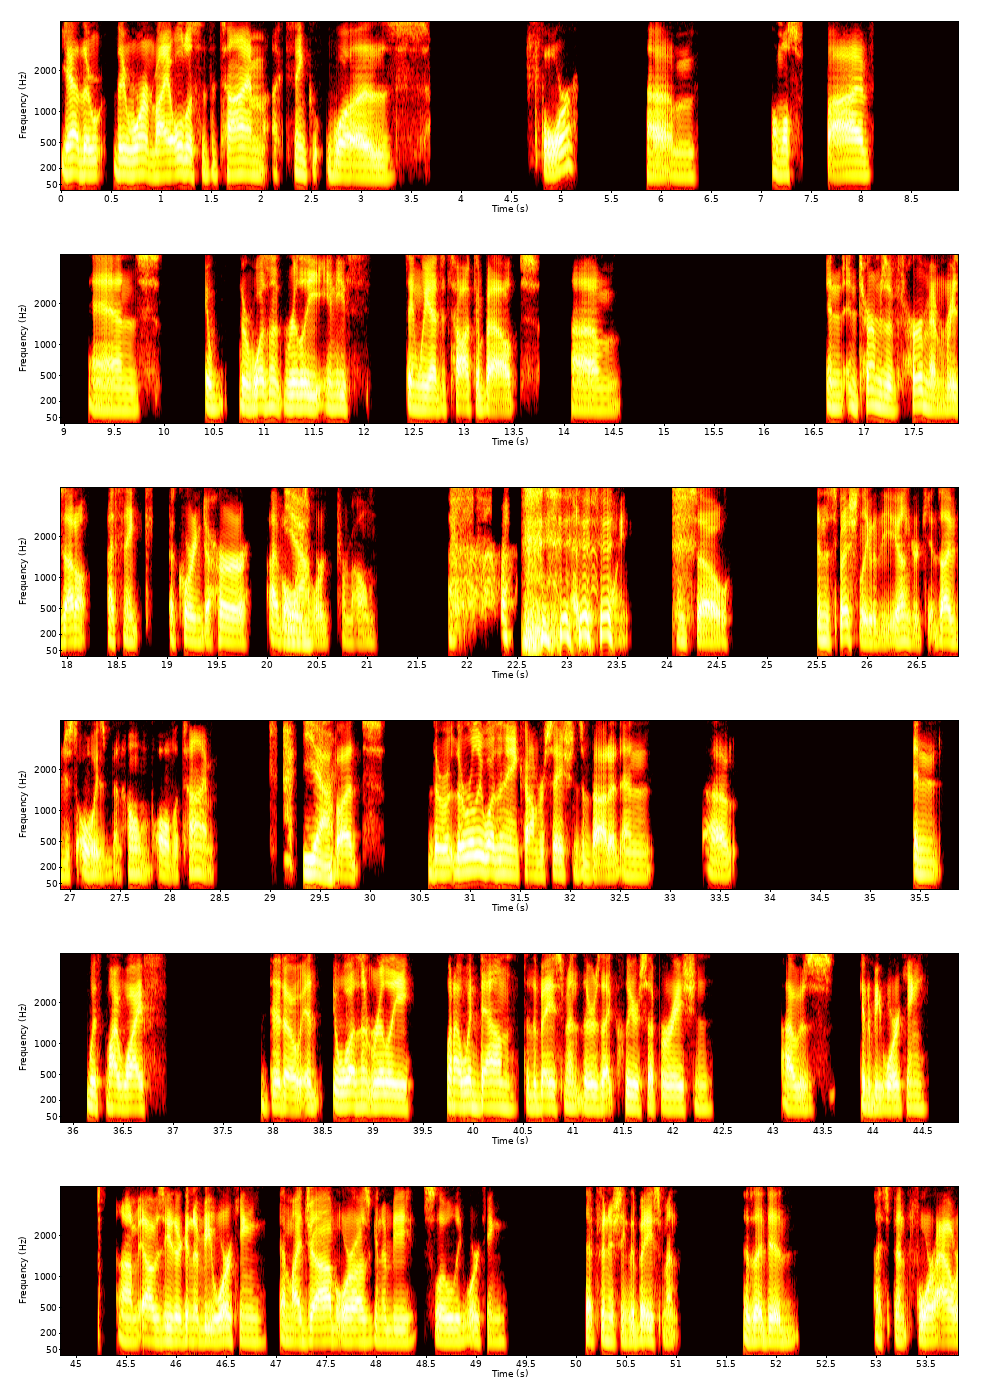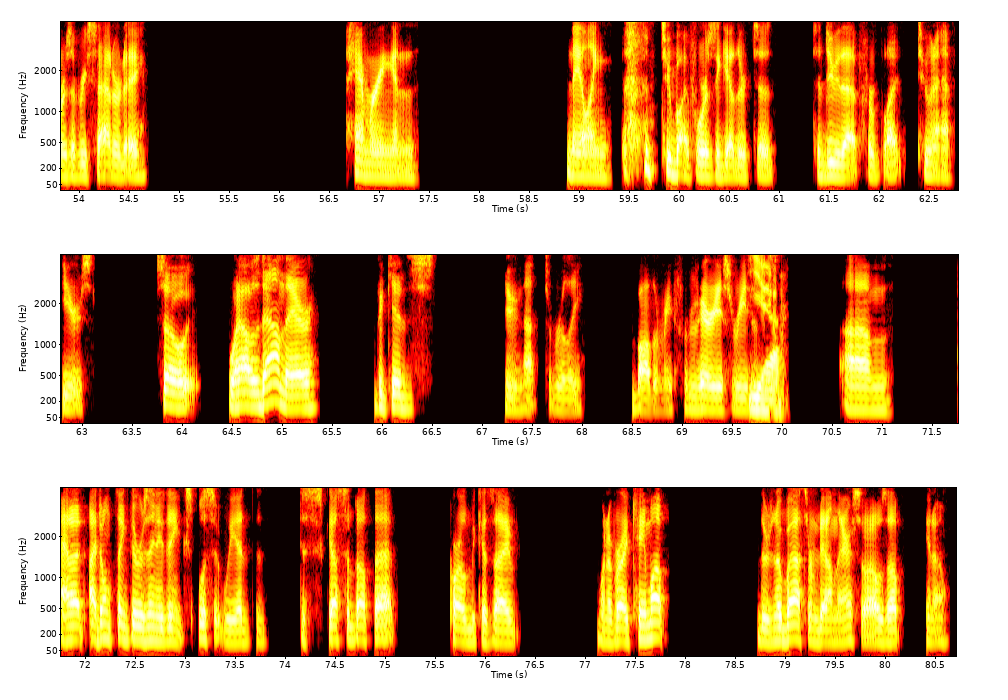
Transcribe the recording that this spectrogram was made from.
Yeah, there they weren't. My oldest at the time, I think, was four, um, almost five, and it, there wasn't really anything we had to talk about. Um, in in terms of her memories, I don't. I think according to her, I've always Yeah. worked from home at this point, and so, and especially with the younger kids, I've just always been home all the time. yeah. But there there really wasn't any conversations about it, and uh, and with my wife, ditto. It it wasn't really when I went down to the basement. there was that clear separation. I was going to be working. Um, I was either going to be working at my job or I was going to be slowly working at finishing the basement, as I did. I spent four hours every Saturday hammering and nailing two by fours together to to do that for like two and a half years. So when I was down there, the kids knew not to really bother me for various reasons. Yeah. Um, and I, I don't think there was anything explicit we had to discuss about that. Partly because I, whenever I came up, there's no bathroom down there, so I was up, you know,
